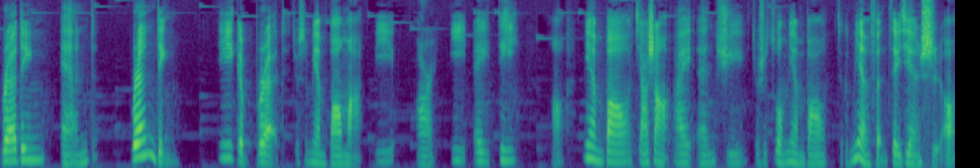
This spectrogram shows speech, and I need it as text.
breading and branding。第一个 bread 就是面包嘛，b r e a d，好，面包加上 i n g 就是做面包这个面粉这件事啊，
